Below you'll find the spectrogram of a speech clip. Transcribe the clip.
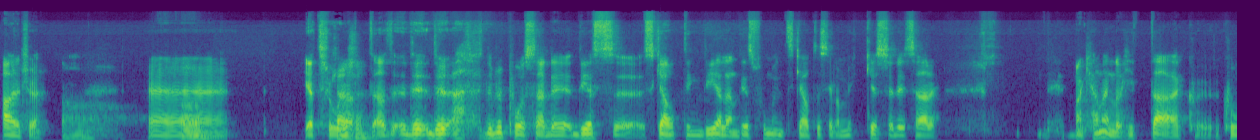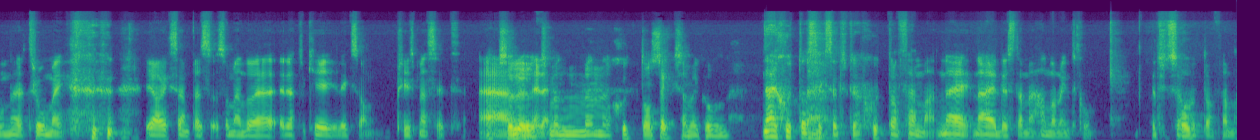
Ja, det tror jag. Ja. Eh, Jag tror Kanske. att, att det, det, det beror på så här, det, dels eh, scoutingdelen, dels får man inte scouta så mycket så det är så här, man kan ändå hitta ko- koner, tro mig. Jag har exempel som ändå är rätt okej liksom, prismässigt. Eh, Absolut, eller- men, men 17-6 med kon. Nej, 17-6, jag tyckte 17-5. Nej, nej, det stämmer, han har inte kon. Jag tyckte så 17-5.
